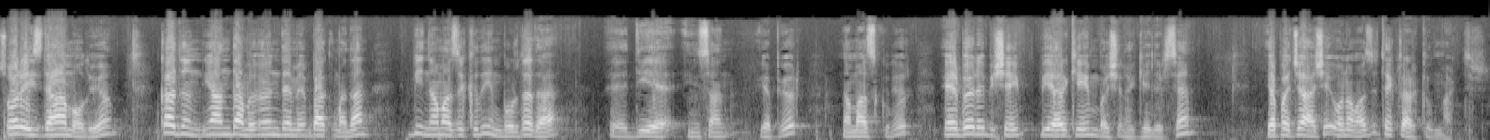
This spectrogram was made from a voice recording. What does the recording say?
sonra izdiham oluyor. Kadın yanda mı önde mi bakmadan bir namazı kılayım burada da e, diye insan yapıyor. Namaz kılıyor. Eğer böyle bir şey bir erkeğin başına gelirse yapacağı şey o namazı tekrar kılmaktır.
